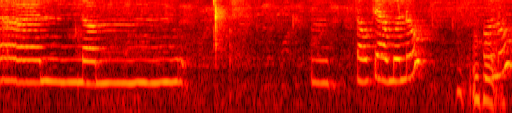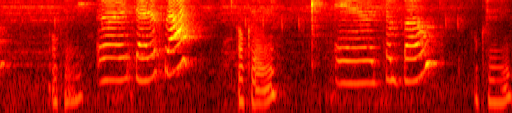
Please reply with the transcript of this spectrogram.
and um, mm, Sophie Mono, And who Mono, else? Okay. and Santa Claus. Okay. and some bows, Okay.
